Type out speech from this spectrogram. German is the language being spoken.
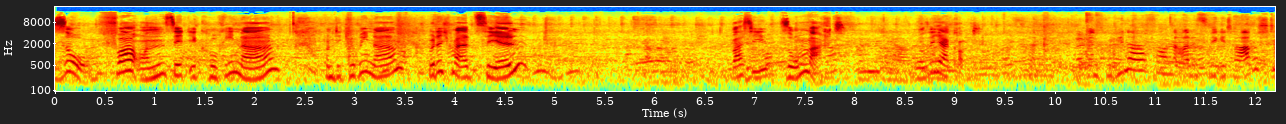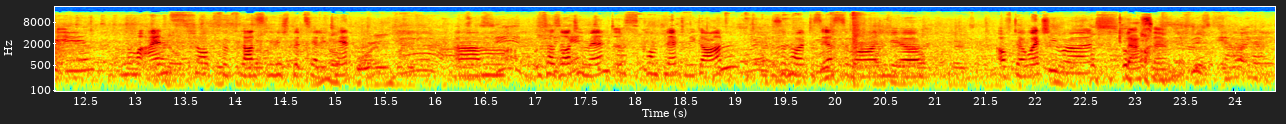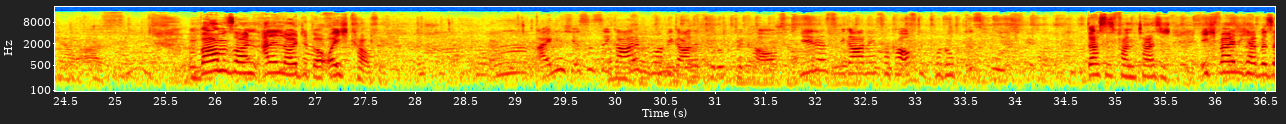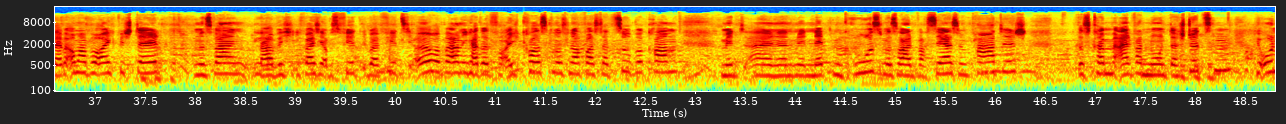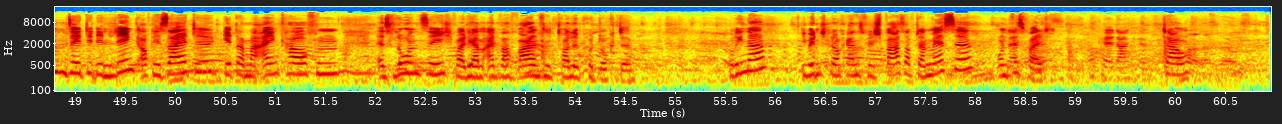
So, vor uns seht ihr Corina. Und die Corina würde ich mal erzählen, was sie so macht, wo sie herkommt. Ich bin Corina von allesvegetarisch.de, Nummer 1 Shop für pflanzliche Spezialitäten. Ähm, unser Sortiment ist komplett vegan. Wir sind heute das erste Mal hier auf der Veggie World. Klasse. Und warum sollen alle Leute bei euch kaufen? Eigentlich ist es egal, wo man vegane Produkte kauft. Jedes vegane verkaufte Produkt ist gut. Das ist fantastisch. Ich weiß, ich habe selber auch mal bei euch bestellt und es waren, glaube ich, ich weiß nicht, ob es vier, über 40 Euro waren. Ich hatte von euch kostenlos noch was dazu bekommen mit einem netten Gruß und es war einfach sehr sympathisch. Das können wir einfach nur unterstützen. Hier unten seht ihr den Link auf die Seite, geht da mal einkaufen. Es lohnt sich, weil die haben einfach wahnsinnig tolle Produkte. Corina, ich wünsche noch ganz viel Spaß auf der Messe und bis bald. Danke. Ciao.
